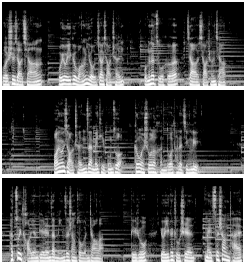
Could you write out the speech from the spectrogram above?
我是小强，我有一个网友叫小陈，我们的组合叫小城墙。网友小陈在媒体工作，跟我说了很多他的经历。他最讨厌别人在名字上做文章了，比如有一个主持人每次上台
